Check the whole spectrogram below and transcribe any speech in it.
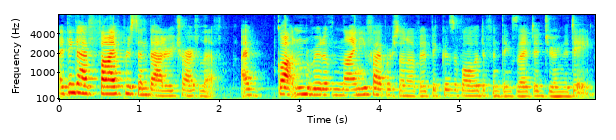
I think I have 5% battery charge left. I've gotten rid of 95% of it because of all the different things that I did during the day.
